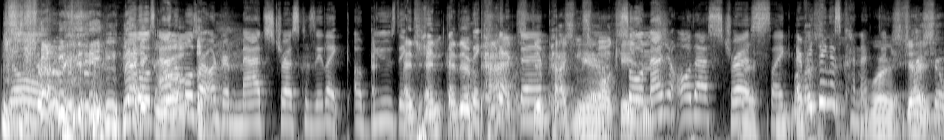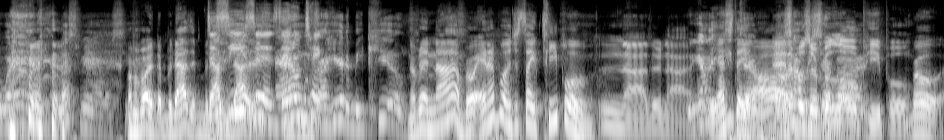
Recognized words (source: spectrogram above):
Yo, Yo, No, those animals are under mad stress because they like abuse, they and, kick, and, the, and they're they packed. them. They're packed in small cages. So imagine all that stress. Yes. Like Mm. everything is connected. Word. Stress or whatever. Let's be honest. here. But, but that, but that's, Diseases. that's, They don't Animals take- are here to be killed. no, they're not, bro. Animals are just like people, Nah, they're not. Yes, they them. are. Animals are below survive. people. bro.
